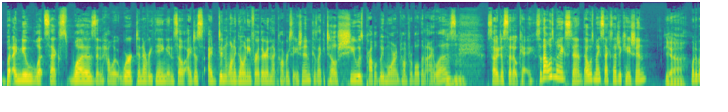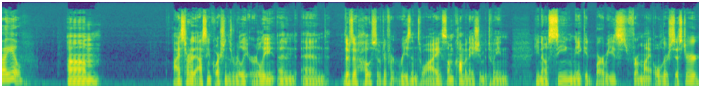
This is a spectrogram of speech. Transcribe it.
But I knew what sex was and how it worked and everything. And so I just, I didn't want to go any further in that conversation because I could tell she was probably more uncomfortable than I was. Mm-hmm. So I just said, okay. So that was my extent. That was my sex education. Yeah. What about you? Um, I started asking questions really early, and and there's a host of different reasons why. Some combination between, you know, seeing naked Barbies from my older sister,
